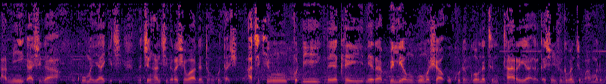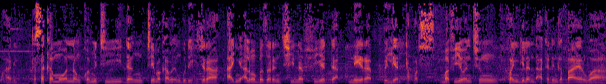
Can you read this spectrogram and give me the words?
a miƙa shi ga hukumar yaƙi ci da cin hanci da rashawa don ta hukunta shi. A cikin kuɗi da ya kai naira biliyan goma sha uku da gwamnatin tarayya ƙarƙashin shugabancin muhammadu buhari ta sakan ma wannan kwamiti don taimaka ma 'yan gudun hijira an yi almabazaranci na fiye da naira biliyan takwas. Mafi yawancin kwangilan da aka dinga bayarwa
